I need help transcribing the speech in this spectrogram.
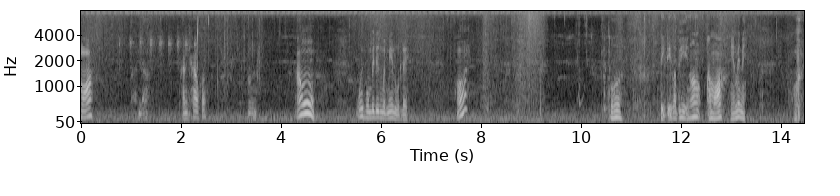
หมอเดี๋ยวพันเข้าเขาเอ้าอุ้ยผมไปดึงแบบนี้หลุดเลยโอ้ยโอ้ยติดอีกแล้วพี่น้องปลาหมอเห็นไหมนี่โอ้ย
